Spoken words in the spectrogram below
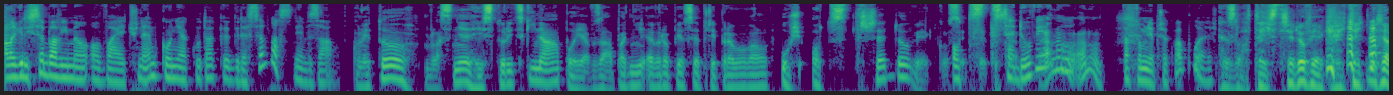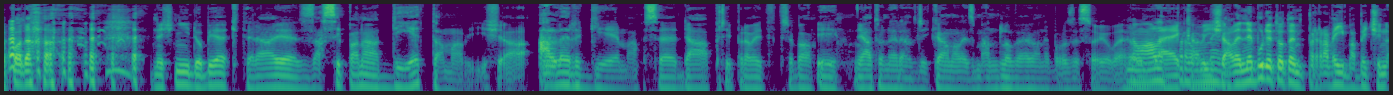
Ale když se bavíme o vaječném koněku, tak kde se vlastně vzal? On je to vlastně historický nápoj a v západní Evropě se připravoval už od středověku. Od středověku? Ano, ano. Tak to mě překvapuješ. Zlatý středověk, teď mi napadá. v dnešní době, která je zasypaná dietama, víš, a alergiema, se dá připravit třeba i, já to nerad říkám, ale z mandlového nebo ze sojového No, ale mléka, promiň. víš, ale nebude to ten pravý babičin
